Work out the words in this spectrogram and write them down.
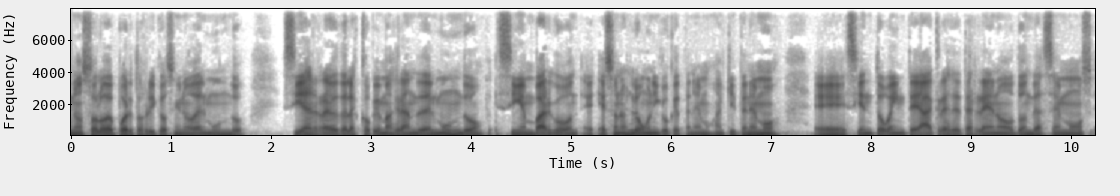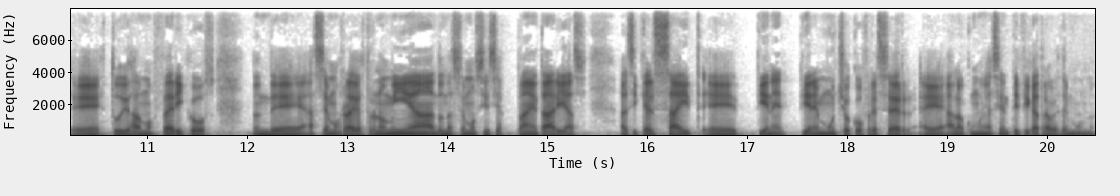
no solo de Puerto Rico, sino del mundo sí es el radiotelescopio más grande del mundo. Sin embargo, e, eso no es lo único que tenemos aquí. Tenemos 120 eh, acres de terreno donde hacemos eh, estudios atmosféricos, donde hacemos radioastronomía, donde hacemos ciencias planetarias. Así que el site eh, tiene, tiene mucho que ofrecer a la comunidad científica a través del mundo.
